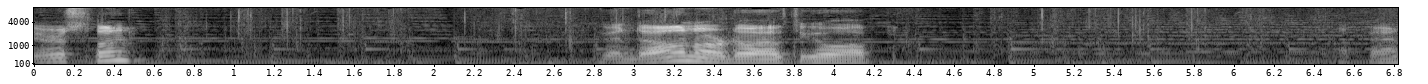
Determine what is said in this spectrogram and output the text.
Seriously? Going down or do I have to go up? Okay.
